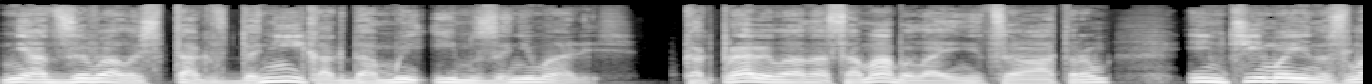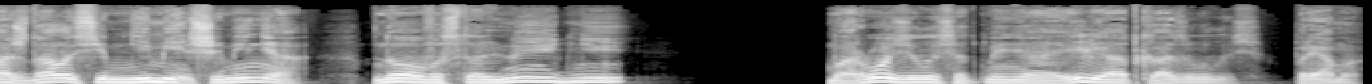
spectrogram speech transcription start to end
не отзывалась так в дни, когда мы им занимались. Как правило, она сама была инициатором интима и наслаждалась им не меньше меня но в остальные дни морозилась от меня или отказывалась прямо.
